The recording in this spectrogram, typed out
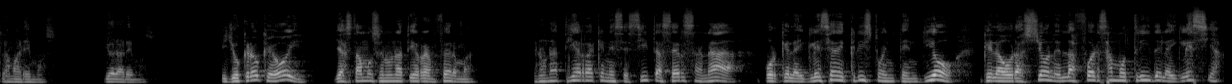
clamaremos y oraremos. Y yo creo que hoy ya estamos en una tierra enferma, en una tierra que necesita ser sanada, porque la iglesia de Cristo entendió que la oración es la fuerza motriz de la iglesia.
